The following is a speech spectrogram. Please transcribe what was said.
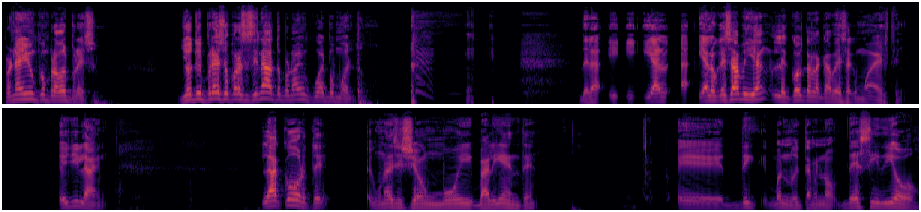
pero no hay un comprador preso. Yo estoy preso por asesinato, pero no hay un cuerpo muerto. y, a, lo que sabían, le cortan la cabeza como a este. AG Line. La corte, en una decisión muy valiente, eh, bueno, también no, decidió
